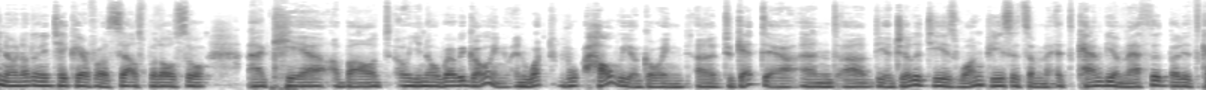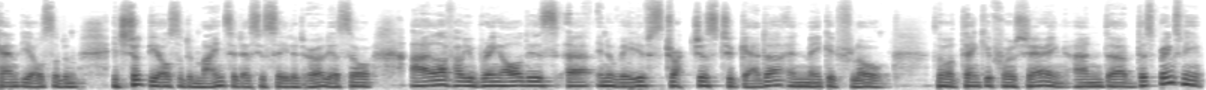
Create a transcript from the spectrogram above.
you know, not only take care of ourselves, but also uh, care about, oh, you know, where we're going and what, how we are going uh, to get there. And uh, the agility is one piece. It's a, it can be a method, but it can be also the, it should be also the mindset, as you stated earlier. So I love how you bring all these uh, innovative structures together and make it flow. So thank you for sharing. And uh, this brings me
